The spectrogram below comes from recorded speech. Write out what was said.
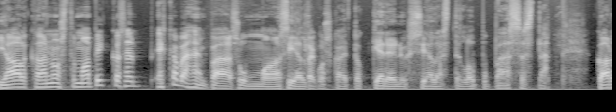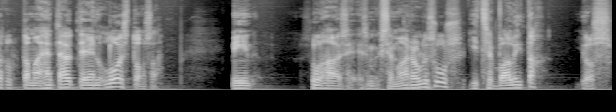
ja alkaa nostamaan pikkasen ehkä vähempää summaa sieltä, koska et ole kerennyt siellä sitten loppupäässä sitä kartuttamaan ihan täyteen loistonsa, niin sulla olisi esimerkiksi se mahdollisuus itse valita, jos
